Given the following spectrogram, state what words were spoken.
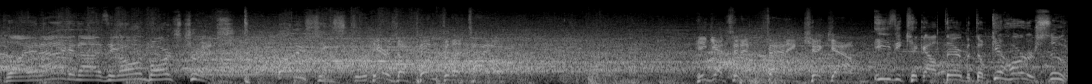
apply an agonizing armbar stretch. Punishing stretch. Here's a pin for the title. He gets an emphatic kick out. Easy kick out there, but they'll get harder soon.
